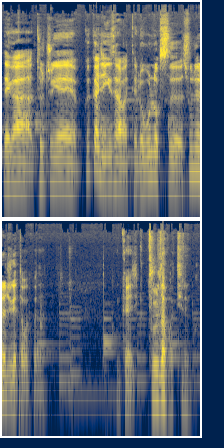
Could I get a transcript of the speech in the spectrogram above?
내가 둘 중에 끝까지 이긴 사람한테 로블록스 충전해주겠다고 했거든. 그러니까 둘 다 버티는 거야.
